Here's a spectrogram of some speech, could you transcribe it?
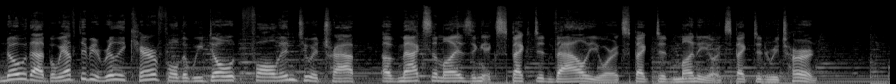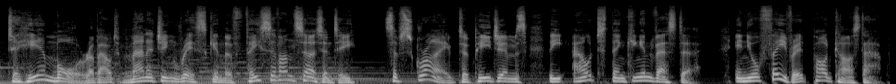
know that, but we have to be really careful that we don't fall into a trap of maximizing expected value or expected money or expected return. To hear more about managing risk in the face of uncertainty, subscribe to PGIM's The Outthinking Investor in your favorite podcast app.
